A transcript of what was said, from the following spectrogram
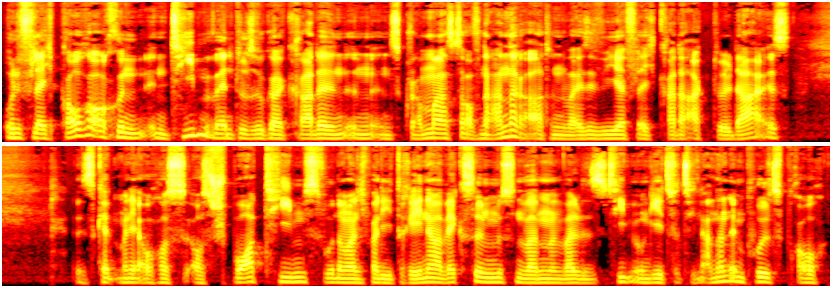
Und vielleicht braucht auch ein, ein Team eventuell sogar gerade ein, Scrum Master auf eine andere Art und Weise, wie er vielleicht gerade aktuell da ist. Das kennt man ja auch aus, aus Sportteams, wo dann manchmal die Trainer wechseln müssen, weil man, weil das Team irgendwie zu einen anderen Impuls braucht.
